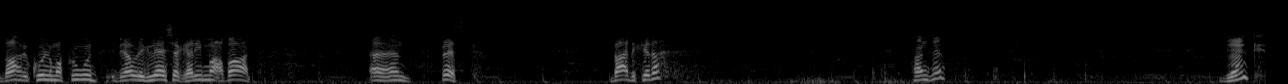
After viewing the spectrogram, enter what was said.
ظهري كله مفرود إيديا ورجليا شغالين مع بعض. And rest. بعد كده هنزل. Plank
